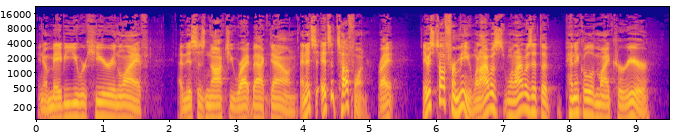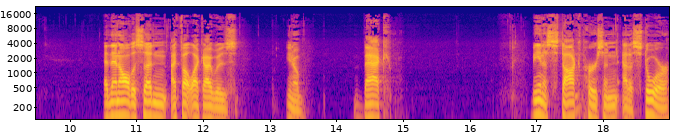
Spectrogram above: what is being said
you know maybe you were here in life and this has knocked you right back down. And it's it's a tough one, right? It was tough for me when I was when I was at the pinnacle of my career, and then all of a sudden I felt like I was, you know, back being a stock person at a store,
